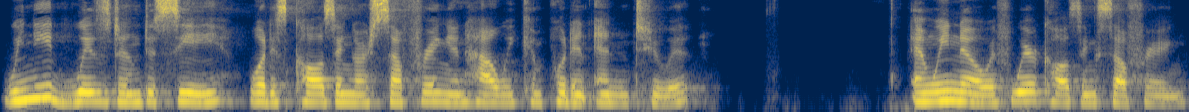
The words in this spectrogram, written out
We need wisdom to see what is causing our suffering and how we can put an end to it. And we know if we're causing suffering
